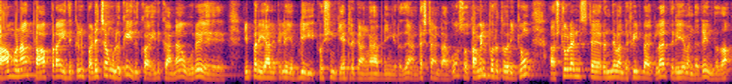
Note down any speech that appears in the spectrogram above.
காமனாக ப்ராப்பராக இதுக்குன்னு படித்தவங்களுக்கு இதுக்கு இதுக்கான ஒரு இப்போ ரியாலிட்டியில் எப்படி கொஷின் கேட்டிருக்காங்க அப்படிங்கிறது அண்டர்ஸ்டாண்ட் ஆகும். ஸோ தமிழ் பொறுத்த வரைக்கும் ஸ்டூடெண்ட்ஸ்ட்ட இருந்து வந்த ஃபீட்பேக்கில் தெரிய வந்தது இந்த தான்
